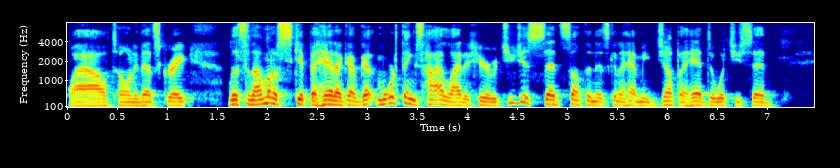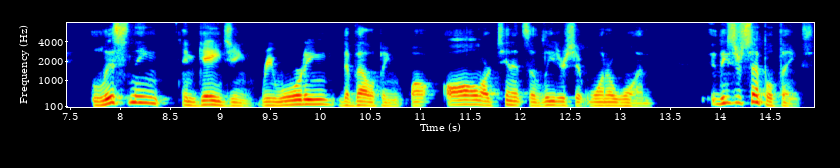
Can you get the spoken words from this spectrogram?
Wow, Tony, that's great. Listen, I'm going to skip ahead. I've got more things highlighted here, but you just said something that's going to have me jump ahead to what you said. Listening, engaging, rewarding, developing, while all are tenets of leadership 101. These are simple things.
